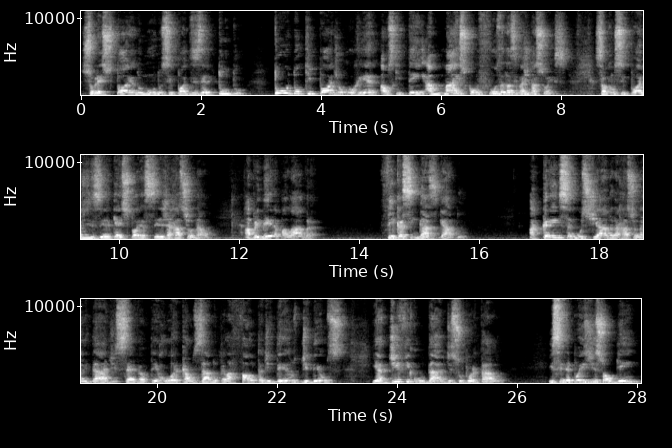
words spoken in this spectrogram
Sobre a história do mundo se pode dizer tudo, tudo o que pode ocorrer aos que têm a mais confusa das imaginações. Só não se pode dizer que a história seja racional. A primeira palavra fica-se engasgado. A crença angustiada na racionalidade serve ao terror causado pela falta de Deus, de Deus e a dificuldade de suportá-lo. E se depois disso alguém,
